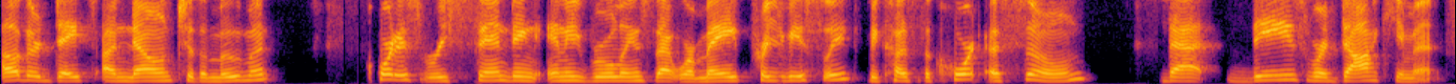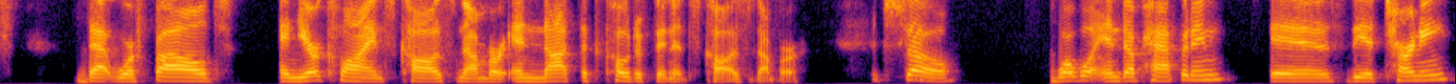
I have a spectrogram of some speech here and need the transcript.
other dates unknown to the movement. Court is rescinding any rulings that were made previously because the court assumed that these were documents that were filed in your client's cause number and not the co-defendant's cause number. So what will end up happening is the attorney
